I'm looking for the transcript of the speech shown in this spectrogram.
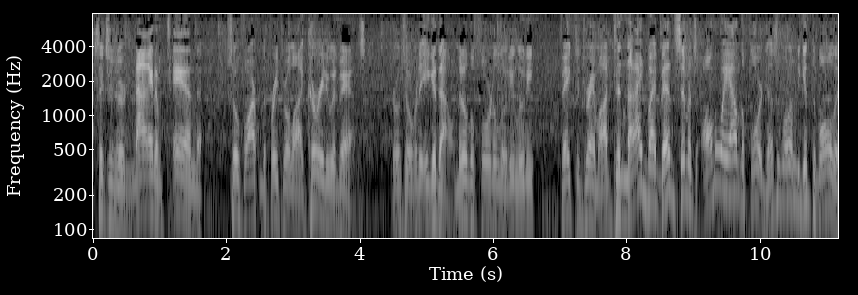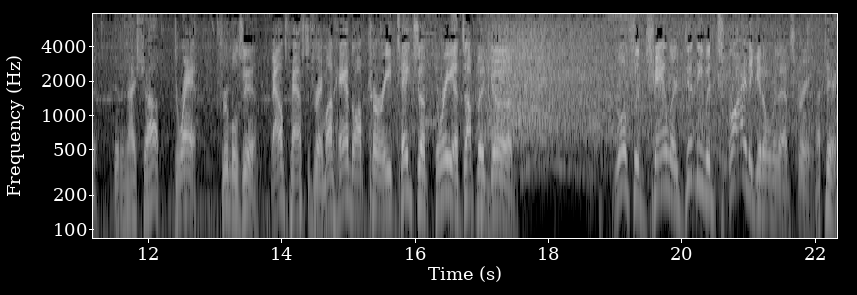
Sixers are 9 of 10 so far from the free throw line. Curry to advance. Throws over to Iguodala. Middle of the floor to Looney. Looney fake to Draymond. Denied by Ben Simmons all the way out on the floor. Doesn't want him to get the ball there. Did a nice job. Durant dribbles in. Bounce pass to Draymond. Handoff Curry. Takes a three. It's up and good. Wilson Chandler didn't even try to get over that screen. I you,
